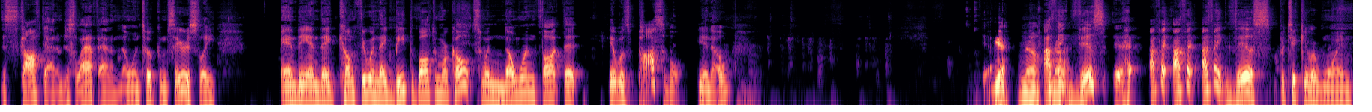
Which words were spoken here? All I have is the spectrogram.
just scoffed at him, just laughed at him. No one took him seriously. And then they come through and they beat the Baltimore Colts when no one thought that it was possible, you know. Yeah. yeah no. I no. think this eh, I think I think I think this particular one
